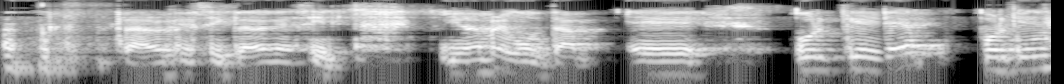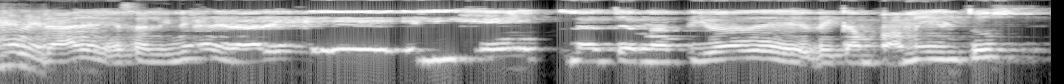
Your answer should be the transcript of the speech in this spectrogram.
Claro que sí, claro que sí. Y una pregunta, eh, ¿por, qué, ¿por qué en general, en esas líneas generales, eh, eligen la alternativa de, de campamentos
